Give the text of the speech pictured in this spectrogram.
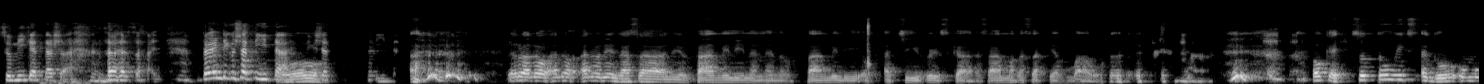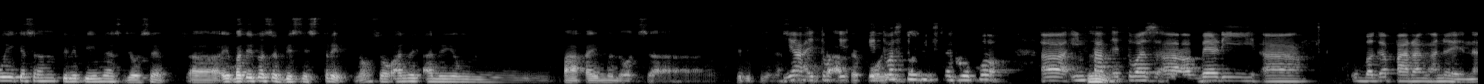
sumikat na siya. Pero hindi ko siya tita. Oh. Hindi ko siya tita. Pero ano ano ano din nasa ano yung family ng ano family of achievers ka kasama ka sa Kiambao. okay, so two weeks ago umuwi ka sa Pilipinas, Joseph. Uh, but it was a business trip, no? So ano ano yung pakay mo doon sa Pilipinas? Yeah, it, it, it was two weeks ago po. Uh, in hmm. fact, it was uh, very, uh, ubaga parang ano eh, na,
